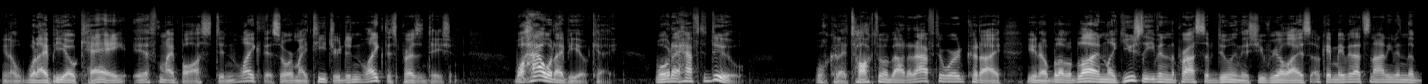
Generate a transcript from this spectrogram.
you know, would I be okay if my boss didn't like this or my teacher didn't like this presentation? Well, how would I be okay? What would I have to do? Well, could I talk to him about it afterward? Could I, you know, blah blah blah? And like usually, even in the process of doing this, you realize, okay, maybe that's not even the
